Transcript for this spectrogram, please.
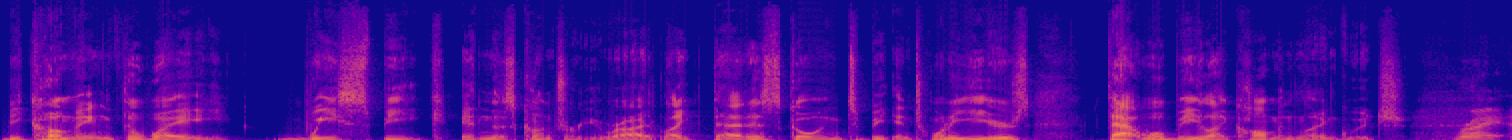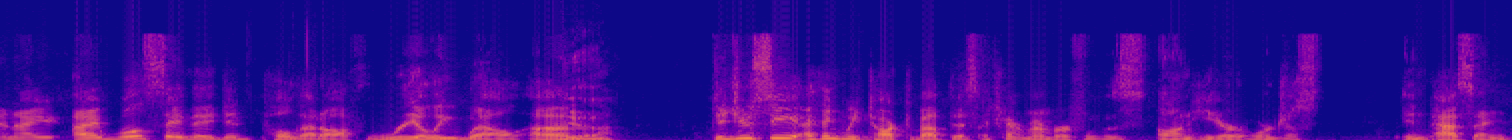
becoming the way we speak in this country, right? Like that is going to be in 20 years that will be like common language. right. And I I will say they did pull that off really well. Um, Yeah. Did you see? I think we talked about this. I can't remember if it was on here or just in passing.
